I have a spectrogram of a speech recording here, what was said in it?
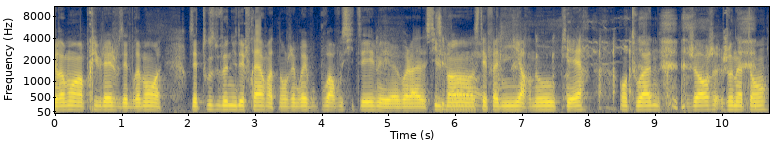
vraiment un privilège. Vous êtes vraiment. Vous êtes tous devenus des frères maintenant. J'aimerais vous pouvoir vous citer, mais euh, voilà, Sylvain, Sylvain. Stéphanie, Arnaud, Pierre, Antoine, Georges, Jonathan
